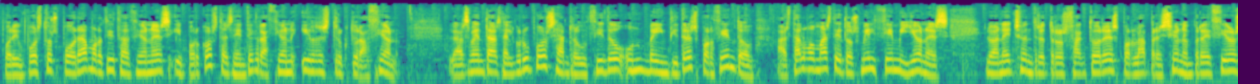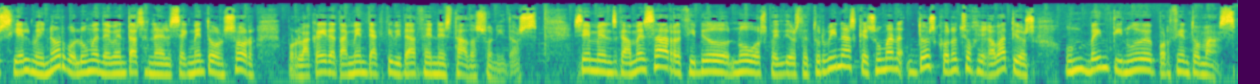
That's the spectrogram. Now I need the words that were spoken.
por impuestos por amortizaciones y por costes de integración y reestructuración. Las ventas del grupo se han reducido un 23%, hasta algo más de 2.100 millones. Lo han hecho, entre otros factores, por la presión en precios y el menor volumen de ventas en el segmento onshore, por la caída también de actividad en Estados Unidos. Siemens Gamesa ha recibido nuevos pedidos de turbinas que suman 2,8 gigavatios, un 29% más.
